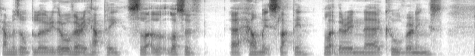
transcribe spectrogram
Cameras all blurry. They're all very happy. Sla- lots of uh, helmet slapping, like they're in uh, cool runnings.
